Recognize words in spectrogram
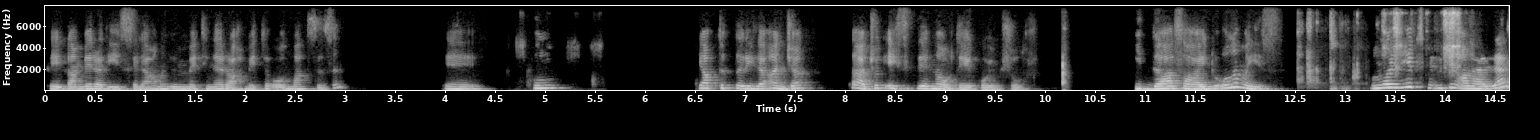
Peygamber Aleyhisselam'ın ümmetine rahmeti olmaksızın e, kul yaptıklarıyla ancak daha çok eksiklerini ortaya koymuş olur. İddia sahibi olamayız. Bunların hepsi bütün ameller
